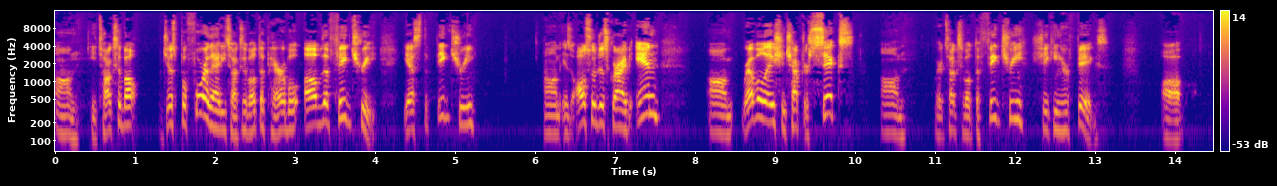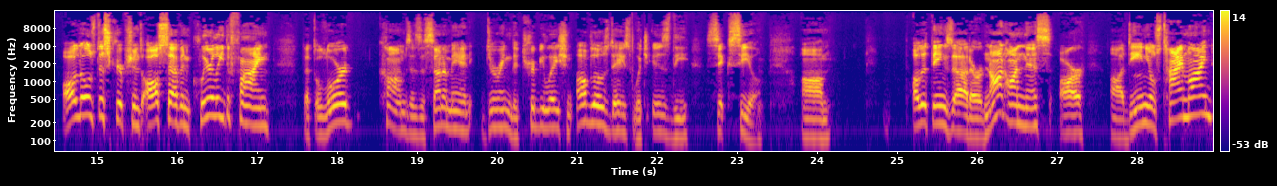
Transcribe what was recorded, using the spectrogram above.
um, he talks about just before that, he talks about the parable of the fig tree. Yes, the fig tree um, is also described in um, Revelation chapter 6, um, where it talks about the fig tree shaking her figs. Uh, all those descriptions, all seven, clearly define that the Lord comes as the Son of Man during the tribulation of those days, which is the sixth seal. Um, other things that are not on this are uh, Daniel's timeline.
